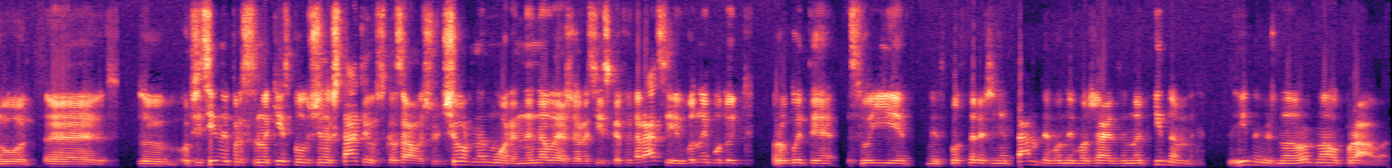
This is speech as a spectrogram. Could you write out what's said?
От е, офіційні представники Сполучених Штатів сказали, що Чорне море не належить Російській Федерації. Вони будуть робити свої спостереження там, де вони вважають за необхідним згідно міжнародного права.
